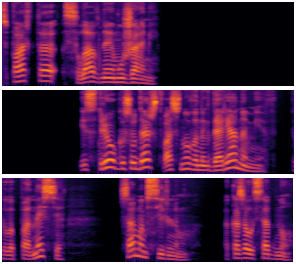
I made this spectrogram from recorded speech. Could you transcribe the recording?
Спарта, славная мужами. Из трех государств, основанных дарянами в Пелопоннесе, самым сильным оказалось одно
